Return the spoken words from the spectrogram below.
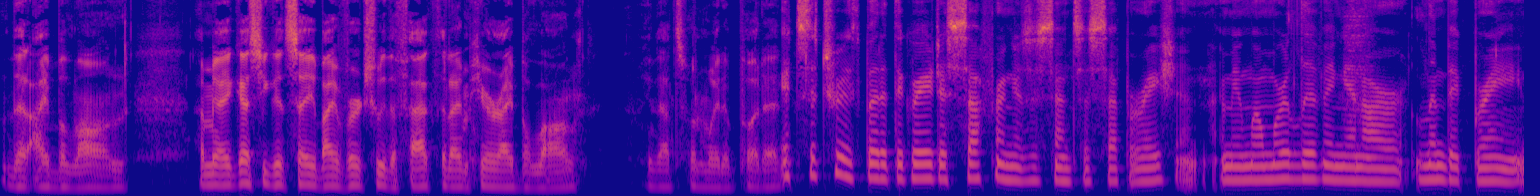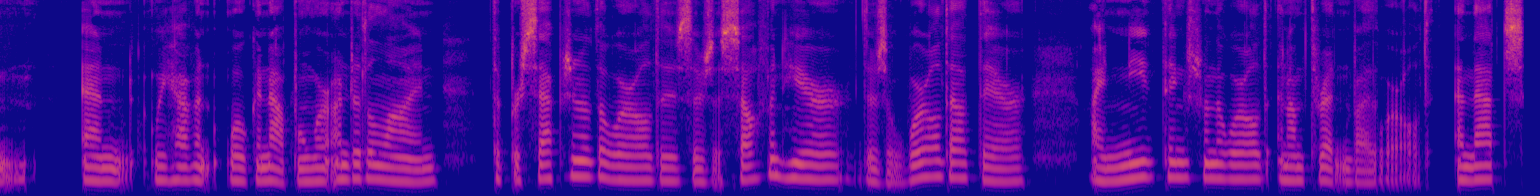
that I belong. I mean, I guess you could say by virtue of the fact that I'm here, I belong. That's one way to put it. It's the truth, but the greatest suffering is a sense of separation. I mean, when we're living in our limbic brain and we haven't woken up, when we're under the line, the perception of the world is there's a self in here, there's a world out there. I need things from the world, and I'm threatened by the world. And that's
